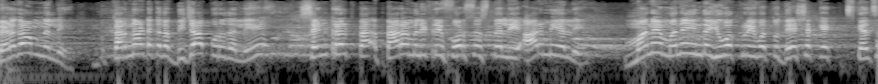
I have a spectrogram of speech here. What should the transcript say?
ಬೆಳಗಾಂನಲ್ಲಿ, ಕರ್ನಾಟಕದ ಬಿಜಾಪುರದಲ್ಲಿ ಸೆಂಟ್ರಲ್ ಪ್ಯಾರಾಮಿಲಿಟರಿ ಫೋರ್ಸಸ್ನಲ್ಲಿ ಆರ್ಮಿಯಲ್ಲಿ ಮನೆ ಮನೆಯಿಂದ ಯುವಕರು ಇವತ್ತು ದೇಶಕ್ಕೆ ಕೆಲಸ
